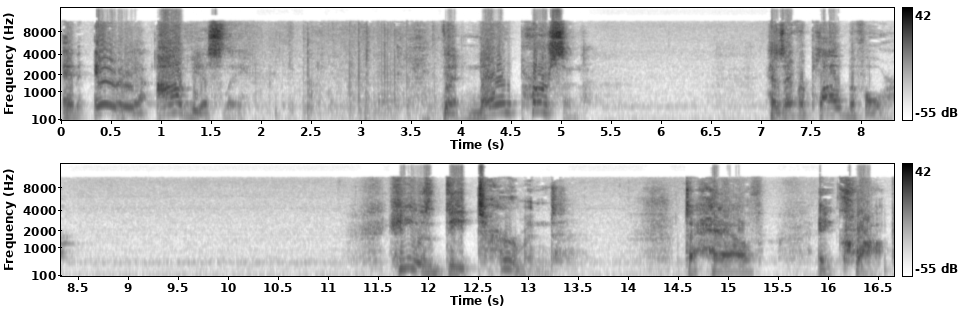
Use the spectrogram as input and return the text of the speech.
an area, obviously, that no person has ever plowed before. He is determined to have a crop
